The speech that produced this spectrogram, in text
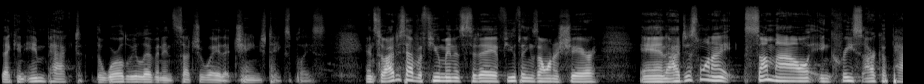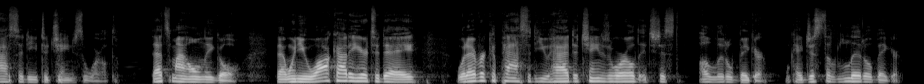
that can impact the world we live in in such a way that change takes place. And so I just have a few minutes today, a few things I want to share, and I just want to somehow increase our capacity to change the world. That's my only goal. That when you walk out of here today, whatever capacity you had to change the world, it's just a little bigger, okay? Just a little bigger.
